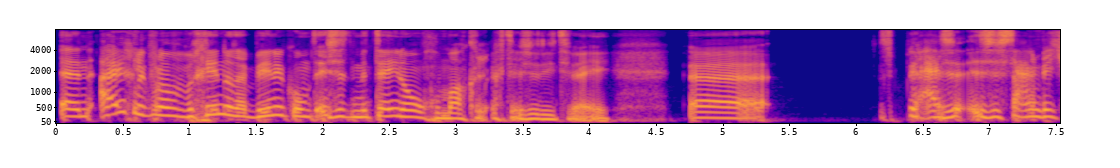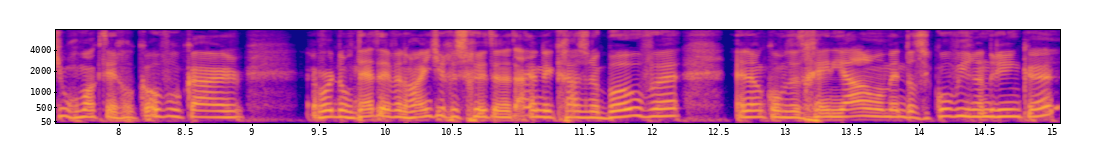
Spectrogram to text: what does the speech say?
En eigenlijk vanaf het begin dat hij binnenkomt... is het meteen ongemakkelijk tussen die twee. Ja, ze, ze staan een beetje ongemakkelijk tegen elkaar. Er wordt nog net even een handje geschud... en uiteindelijk gaan ze naar boven. En dan komt het geniale moment dat ze koffie gaan drinken.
